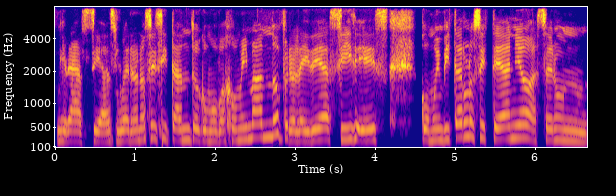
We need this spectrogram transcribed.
gracias. Bueno, no sé si tanto como bajo mi mando, pero la idea sí es como invitarlos este año a hacer un,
